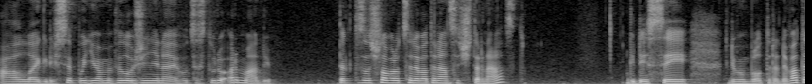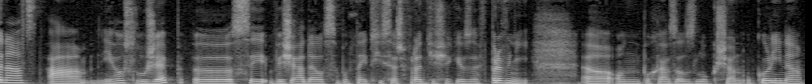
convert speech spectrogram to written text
ale když se podíváme vyloženě na jeho cestu do armády, tak to začalo v roce 1914, kdy, si, kdy mu bylo teda 19 a jeho služeb uh, si vyžádal samotný císař František Josef I. Uh, on pocházel z Lukšan u Kolína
